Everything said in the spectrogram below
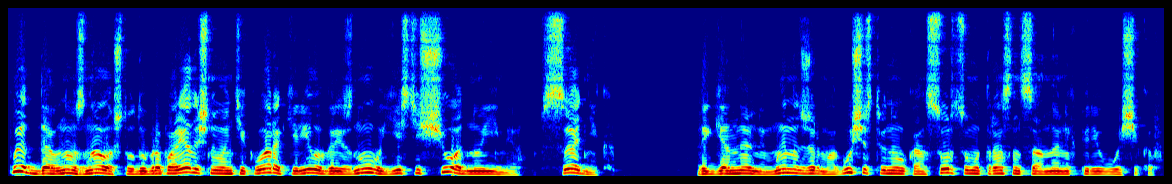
Пэт давно знала, что у добропорядочного антиквара Кирилла Грязнова есть еще одно имя – «Всадник». Региональный менеджер могущественного консорциума транснациональных перевозчиков.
